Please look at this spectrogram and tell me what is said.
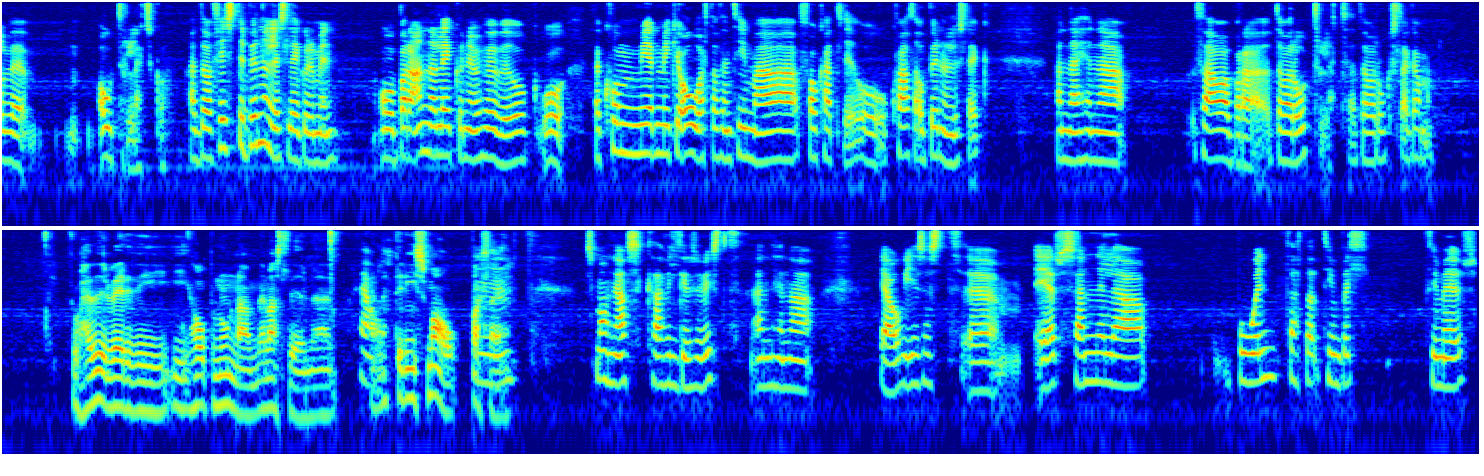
alveg ótrúlegt, sko. Þetta var fyrsti byrjanleisleikurinn minn og bara annar leikurinn yfir höfuð og, og það kom mér mikið óvart á þenn tíma að fá kallið og hvað þá byrjanleisleik. Þannig að hérna, það var bara, þetta var ótrúlegt. Þetta var ógæslega gaman. Þú hefðir verið í, í hópu núna með landsliðinu en Já. það lendir í smá bakstæði. Smá njask, það fylgir þessu vist en hérna, já, ég sérst um, er sennilega búinn þetta tímabil því meður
